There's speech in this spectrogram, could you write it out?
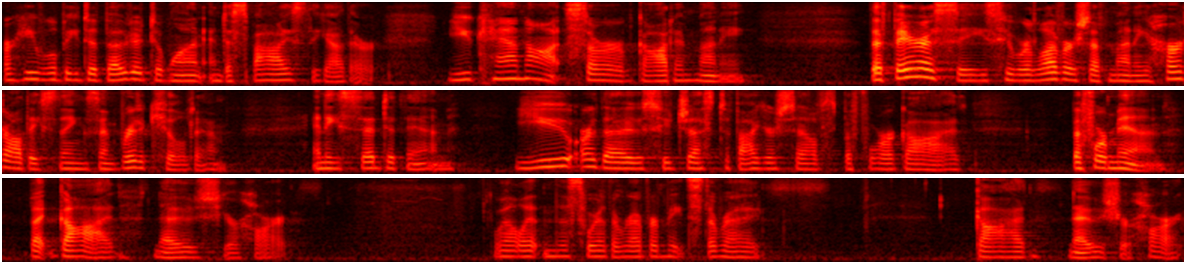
or he will be devoted to one and despise the other. You cannot serve God and money. The Pharisees, who were lovers of money, heard all these things and ridiculed him. And he said to them, you are those who justify yourselves before God, before men, but God knows your heart. Well, isn't this where the rubber meets the road? God knows your heart.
